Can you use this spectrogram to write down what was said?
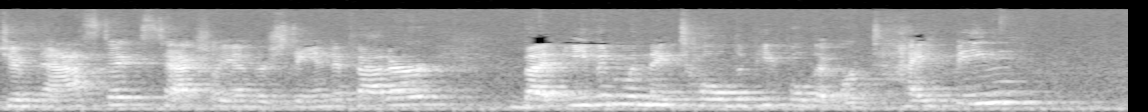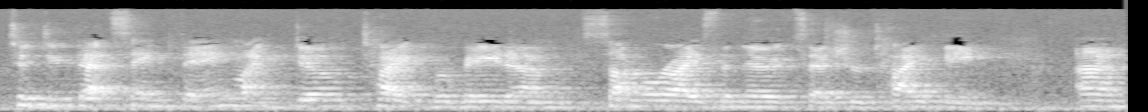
gymnastics to actually understand it better. But even when they told the people that were typing to do that same thing, like don't type verbatim, summarize the notes as you're typing, um,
